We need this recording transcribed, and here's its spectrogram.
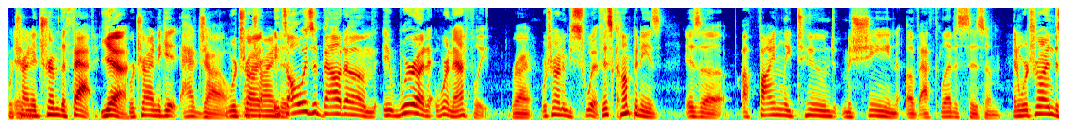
We're and- trying to trim the fat. yeah We're trying to get agile. we're trying. To it's to, always about um. It, we're an we're an athlete. right. We're trying to be swift. This company is, is a, a finely tuned machine of athleticism. and we're trying to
